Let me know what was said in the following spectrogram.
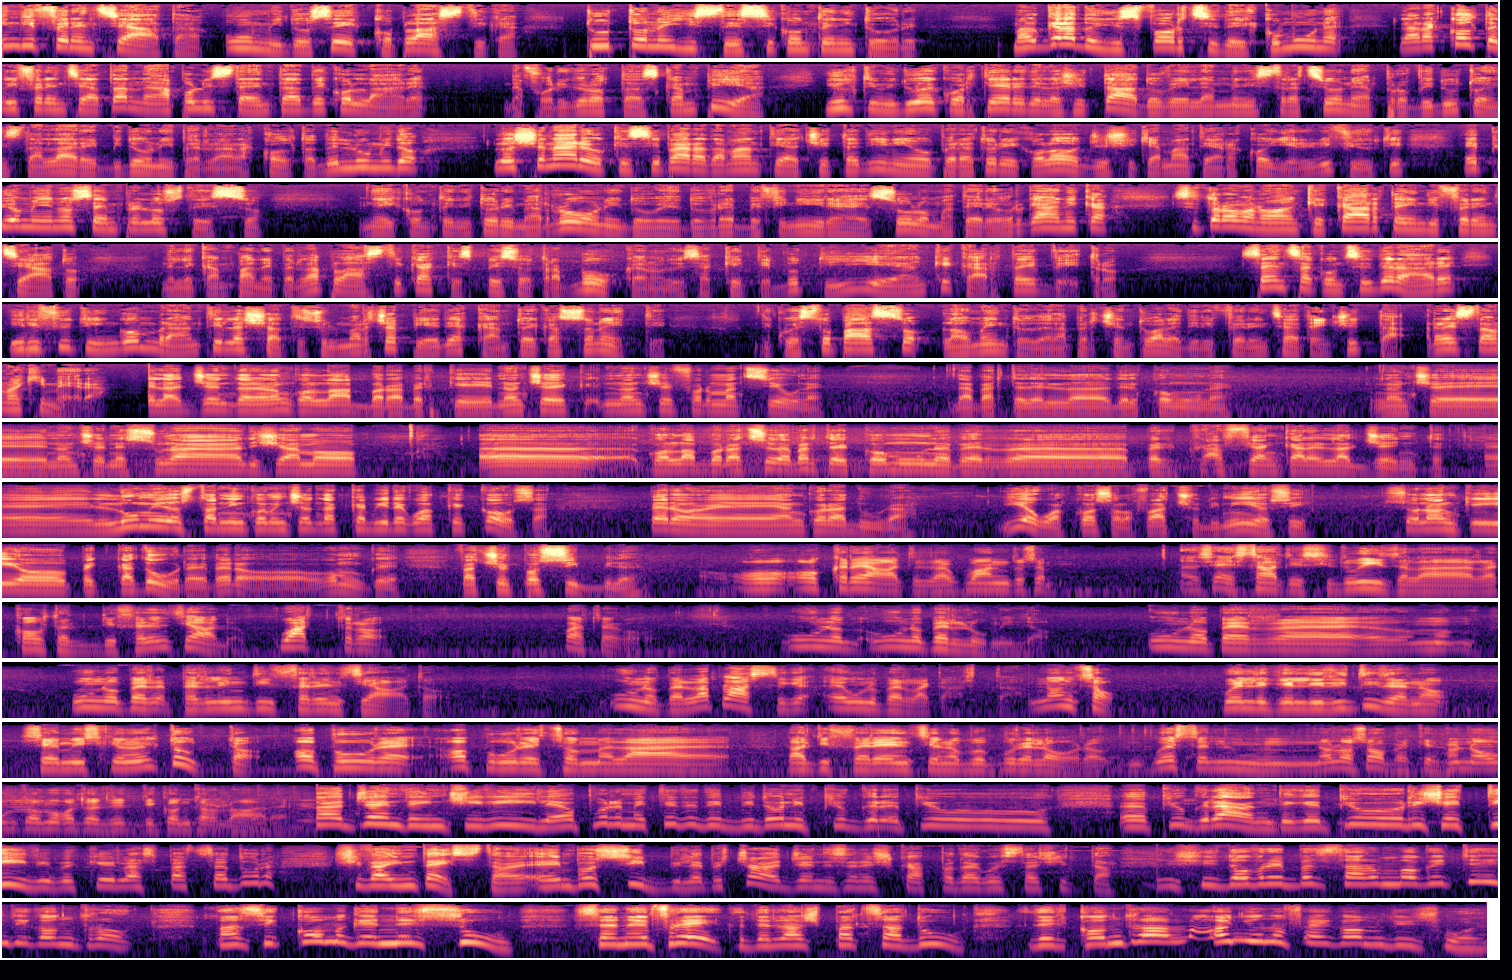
Indifferenziata, umido, secco, plastica, tutto negli stessi contenitori. Malgrado gli sforzi del comune, la raccolta differenziata a Napoli stenta a decollare. Da Fuorigrotta a Scampia, gli ultimi due quartieri della città dove l'amministrazione ha provveduto a installare bidoni per la raccolta dell'umido, lo scenario che si para davanti a cittadini e operatori ecologici chiamati a raccogliere i rifiuti è più o meno sempre lo stesso. Nei contenitori marroni, dove dovrebbe finire solo materia organica, si trovano anche carta indifferenziato, nelle campane per la plastica, che spesso traboccano di sacchetti e bottiglie, e anche carta e vetro senza considerare i rifiuti ingombranti lasciati sul marciapiede accanto ai cassonetti. Di questo passo, l'aumento della percentuale di differenziata in città resta una chimera. La gente non collabora perché non c'è, informazione da parte del, del comune, non c'è, nessuna diciamo, eh, collaborazione da parte del comune per, eh, per affiancare la gente. Eh, l'umido stanno incominciando a capire qualche cosa, però è ancora dura. Io qualcosa lo faccio di mio, sì. Sono anche io peccatore, però comunque faccio il possibile. Ho, ho creato da quando è stata istituita la raccolta differenziata quattro, quattro cose. Uno, uno per l'umido, uno per, eh, uno per, per l'indifferenziato, uno per la plastica e uno per la carta. Non so, quelli che li ritirano se mischiano il tutto oppure, oppure insomma, la, la differenziano pure loro. Questo non lo so perché non ho avuto modo di, di controllare. La gente incivile oppure mettete dei bidoni più, più, eh, più grandi, più ricettivi perché la spazzatura ci va in testa, è impossibile, perciò la gente se ne scappa da questa città. Ci dovrebbe stare un pochettino di controllo, ma siccome che nessuno se ne frega della spazzatura, del controllo, ognuno fa i compiti suoi.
